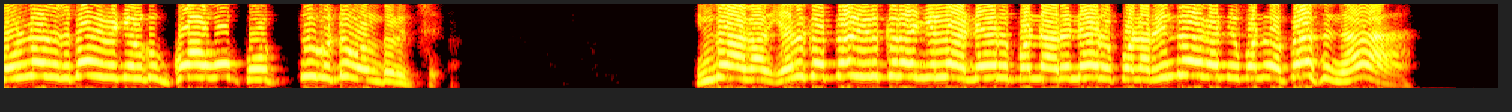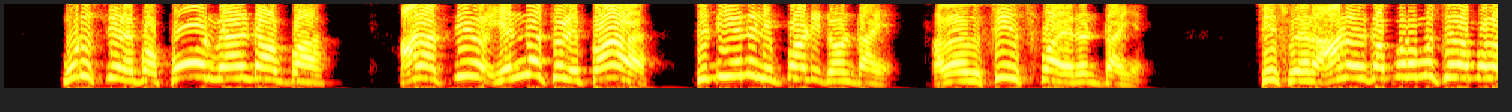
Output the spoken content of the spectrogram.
சொன்னதுக்கு தான் இவங்களுக்கு கோபம் பொத்துக்கிட்டு வந்துருச்சு. இந்திரா காந்தி எதுக்கு இருக்கிறாங்க இல்ல நேரு பண்ணாரு நேரு பண்ணாரு. இந்திரா காந்தி பண்ணுங்க பேசுங்க. முடிச்சிட்டீங்க இப்ப? போர் வேண்டாம்ப்பா. ஆனா தீ என்ன சொல்லிப்பா? திடீர்னு நிப்பாட்டிட்டோன்ட்டாங்க. அதாவது சீஸ் ஃபயர்ன்ட்டாங்க சீஸ் ஃபயர் ஆனதுக்கு அப்புறமும் சில பல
